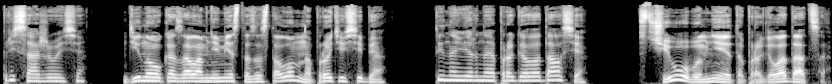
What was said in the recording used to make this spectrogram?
«Присаживайся». Дина указала мне место за столом напротив себя. «Ты, наверное, проголодался?» «С чего бы мне это проголодаться?»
